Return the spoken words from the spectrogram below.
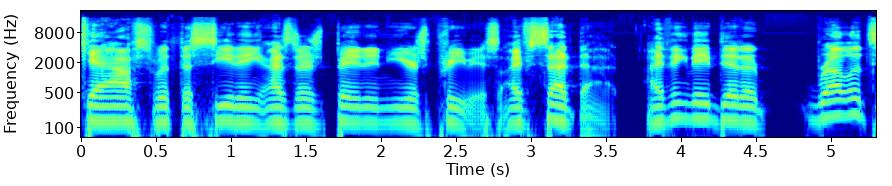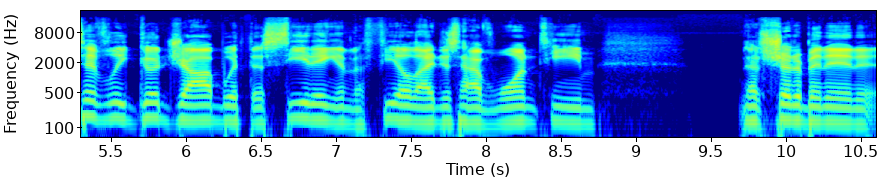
gaps with the seating as there's been in years previous. I've said that. I think they did a relatively good job with the seating and the field. I just have one team that should have been in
